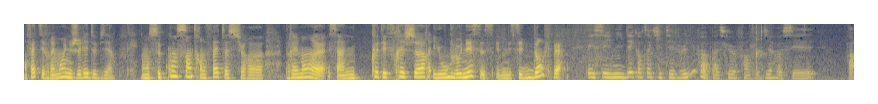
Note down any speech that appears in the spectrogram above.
En fait, c'est vraiment une gelée de bière. Et on se concentre en fait sur euh, vraiment, a un côté fraîcheur et houblonné, c'est- c'est- mais c'est d'enfer. Et c'est une idée comme ça qui t'est venue, parce que, enfin, je veux dire, c'est. Enfin,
